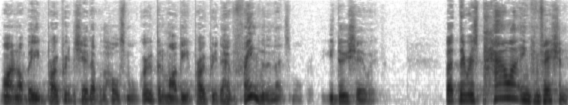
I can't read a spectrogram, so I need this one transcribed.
might not be appropriate to share that with a whole small group, but it might be appropriate to have a friend within that small group that you do share with. But there is power in confession.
